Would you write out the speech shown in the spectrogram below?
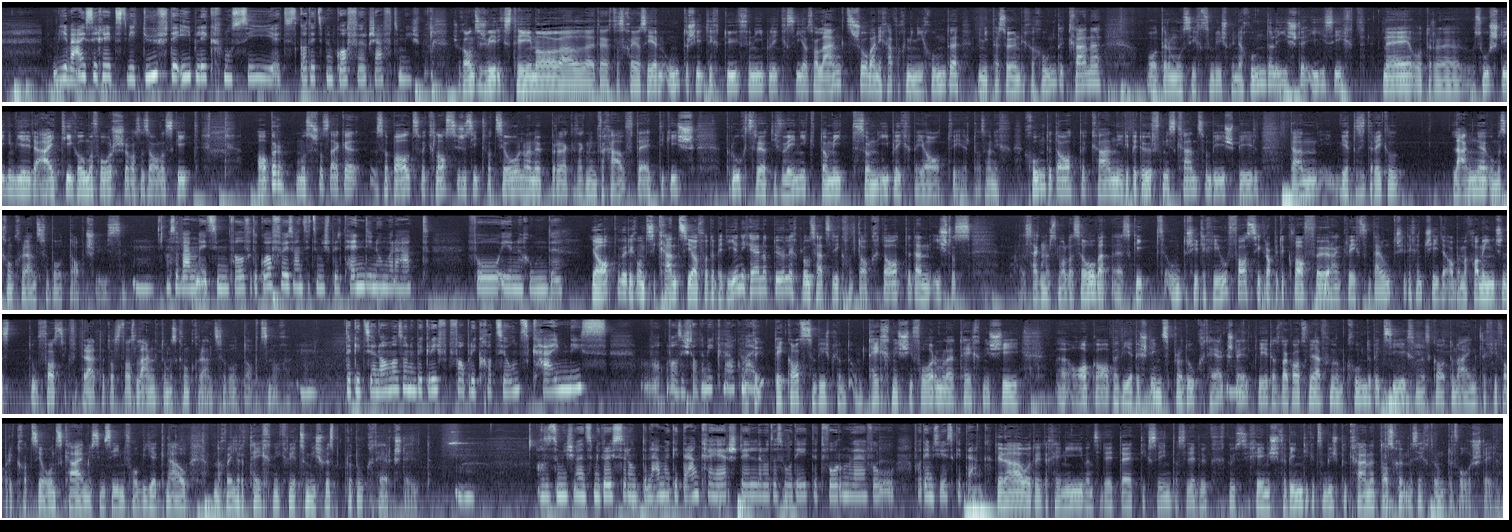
wie weiß ich jetzt, wie tief der Einblick muss sein, jetzt, gerade jetzt beim Coiffeurgeschäft zum Beispiel? Das ist ein ganz schwieriges Thema, weil äh, das kann ja sehr ein unterschiedlich tiefen Einblick sein. Also längt es schon, wenn ich einfach meine Kunden, meine persönlichen Kunden kenne oder muss ich zum Beispiel eine Kundenliste Einsicht nehmen oder äh, sonst irgendwie in der IT herumforschen, was es alles gibt. Aber ich muss schon sagen, sobald es eine klassische Situation, wenn jemand äh, sagen wir, im Verkauf tätig ist, braucht es relativ wenig, damit so ein Einblick bejaht wird. Also wenn ich Kundendaten kenne, ihre Bedürfnisse kenne zum Beispiel, dann wird das in der Regel länger, um ein Konkurrenzverbot abzuschließen. Mhm. Also wenn jetzt im Fall von der Coiffeuse, wenn sie zum Beispiel die Handynummer hat von ihren Kunden, ja, würde ich, und sie kennt sie ja von der Bedienung her natürlich, plus hat sie die Kontaktdaten, dann ist das sagen wir es mal so, es gibt unterschiedliche Auffassungen, gerade bei den Coiffeuren haben Gerichte zum Teil unterschiedlich entschieden, aber man kann mindestens die Auffassung vertreten, dass das längt, um ein Konkurrenzverbot abzumachen. Mhm. Da gibt es ja nochmal so einen Begriff Fabrikationsgeheimnis. Was ist da damit genau gemeint? Ja, Dort geht es zum Beispiel um, um technische Formeln, technische äh, Angaben, wie ein bestimmtes Produkt hergestellt wird. Also da geht es nicht einfach nur um Kundenbeziehung, sondern es geht um eigentliche Fabrikationsgeheimnisse im Sinne von wie genau und nach welcher Technik wird zum Beispiel das Produkt hergestellt. Mhm. Also zum Beispiel, wenn es mit grösseren Unternehmen, Getränkehersteller oder so, dort die Formeln von, von dem süßen Getränk. Genau, oder in der Chemie, wenn sie dort tätig sind, dass sie dort wirklich gewisse chemische Verbindungen zum Beispiel kennen, das könnte man sich darunter vorstellen.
